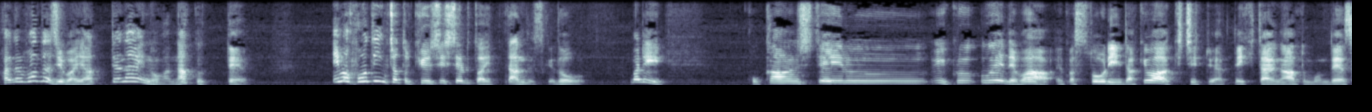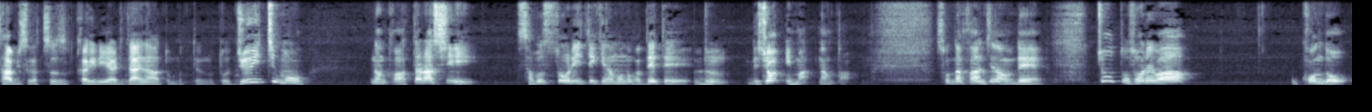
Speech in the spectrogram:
ファイナルファンタジーはやってないのがなくって今14ちょっと休止してるとは言ったんですけどやっぱり保管している、いく上では、やっぱストーリーだけはきちっとやっていきたいなと思うんで、サービスが続く限りやりたいなと思ってるのと、11もなんか新しいサブストーリー的なものが出てるでしょ？今、なんか。そんな感じなので、ちょっとそれは、今度、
